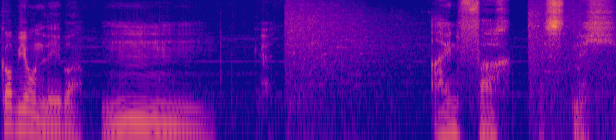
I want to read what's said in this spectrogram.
Skorpionleber. Mmh. Einfach köstlich.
